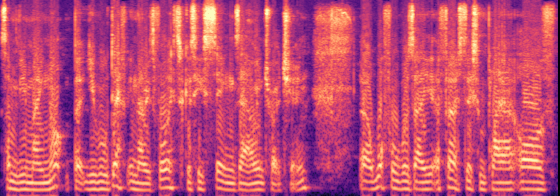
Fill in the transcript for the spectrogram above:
Some of you may not, but you will definitely know his voice because he sings our intro tune. Uh, Waffle was a, a first edition player of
